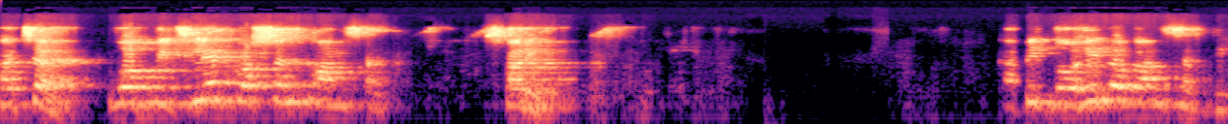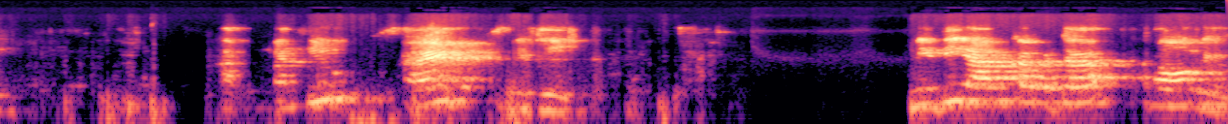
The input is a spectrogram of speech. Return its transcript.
अच्छा वो पिछले क्वेश्चन का आंसर सॉरी अभी दो ही लोग आंसर दिए। अभिमन्यु एंड निधि निधि आपका बेटा रॉन्ग है।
